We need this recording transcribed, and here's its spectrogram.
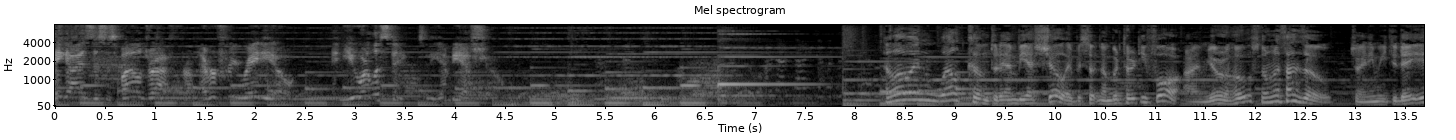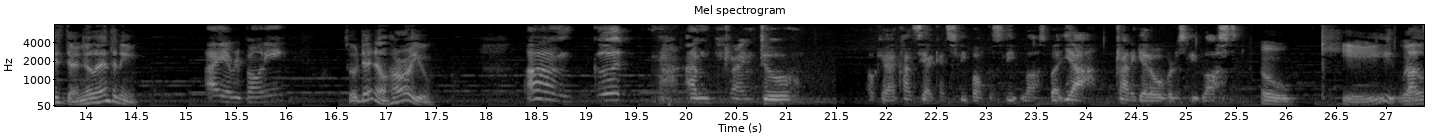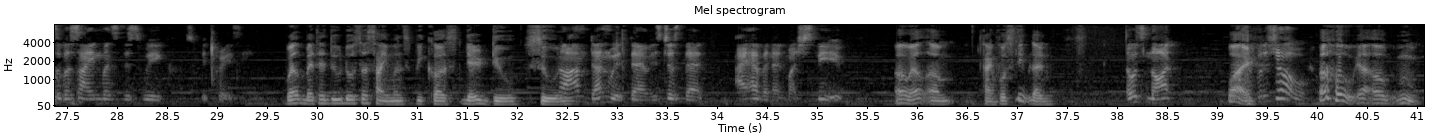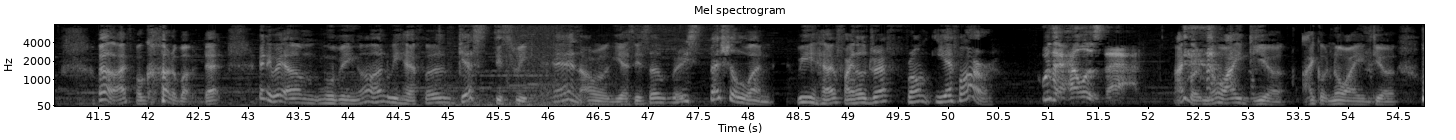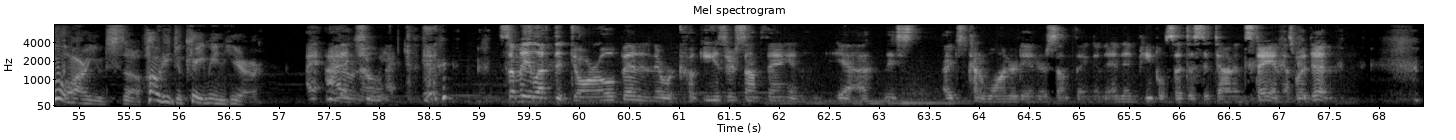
Hey guys, this is Final Draft from Everfree Radio, and you are listening to the MBS Show. Hello and welcome to the MBS Show, episode number 34. I'm your host, Norman Sanzo. Joining me today is Daniel Anthony. Hi, everybody. So, Daniel, how are you? I'm good. I'm trying to. Okay, I can't say I can sleep off the sleep loss, but yeah, I'm trying to get over the sleep loss. Okay, well, Lots of assignments this week. It's a bit crazy. Well, better do those assignments because they're due soon. No, I'm done with them. It's just that I haven't had much sleep. Oh well, um, time for sleep then. No, it's not Why? for the show. Oh yeah. Oh, mm. well, I forgot about that. Anyway, um, moving on, we have a guest this week, and our guest is a very special one. We have final draft from EFR. Who the hell is that? I got no idea. I got no idea. Who are you, sir? How did you came in here? I, I don't let know. somebody left the door open and there were cookies or something, and yeah, they just I just kind of wandered in or something, and, and then people said to sit down and stay, and that's what I did.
